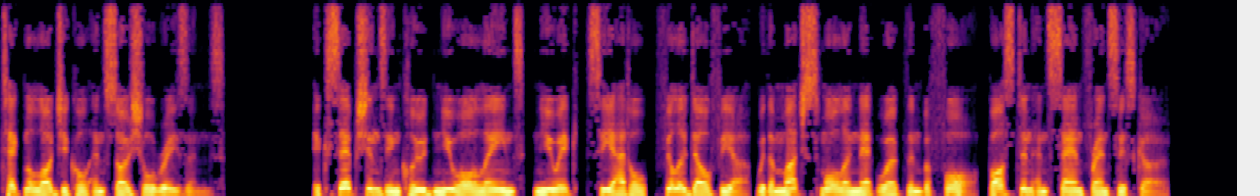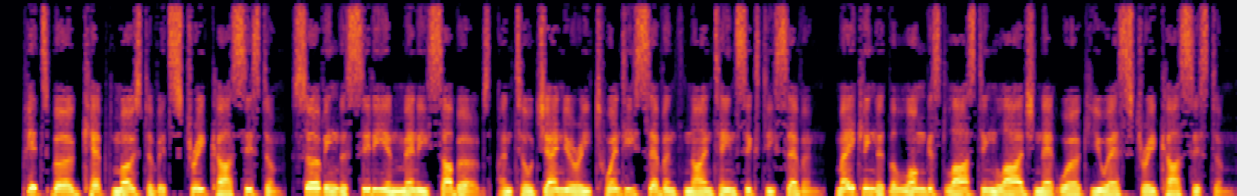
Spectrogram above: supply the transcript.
technological and social reasons. Exceptions include New Orleans, Newark, Seattle, Philadelphia with a much smaller network than before, Boston and San Francisco. Pittsburgh kept most of its streetcar system serving the city and many suburbs until January 27, 1967, making it the longest-lasting large network U.S. streetcar system.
